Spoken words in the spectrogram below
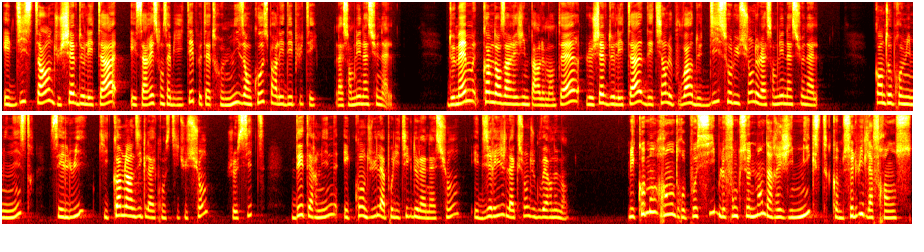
est distinct du chef de l'État et sa responsabilité peut être mise en cause par les députés, l'Assemblée nationale. De même, comme dans un régime parlementaire, le chef de l'État détient le pouvoir de dissolution de l'Assemblée nationale. Quant au Premier ministre, c'est lui qui, comme l'indique la Constitution, je cite, détermine et conduit la politique de la nation et dirige l'action du gouvernement. Mais comment rendre possible le fonctionnement d'un régime mixte comme celui de la France?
